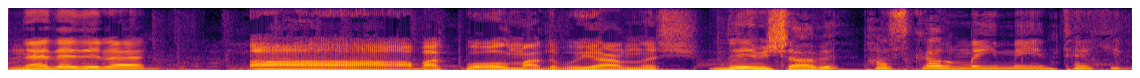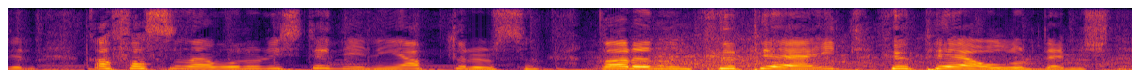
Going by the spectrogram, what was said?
Ne dediler? Aa bak bu olmadı bu yanlış. Neymiş abi? Pascal mıymıyın tekidir. Kafasına vurur istediğini yaptırırsın. Karının köpeğe it köpeğe olur demişler.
